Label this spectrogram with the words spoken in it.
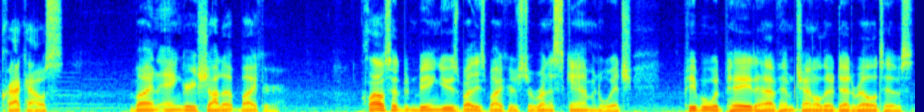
crack house by an angry, shot up biker. Klaus had been being used by these bikers to run a scam in which people would pay to have him channel their dead relatives.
